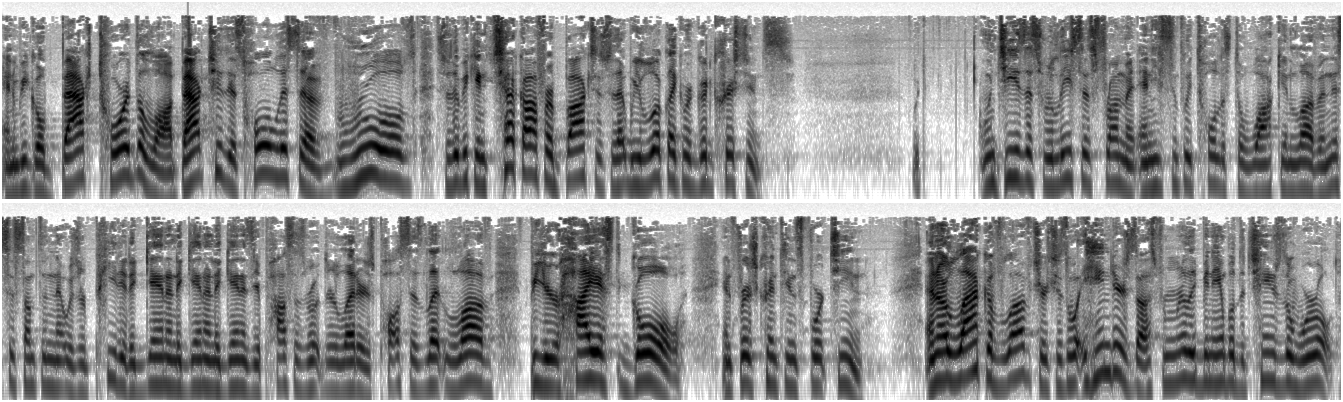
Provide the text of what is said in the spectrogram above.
and we go back toward the law, back to this whole list of rules so that we can check off our boxes so that we look like we're good Christians. When Jesus released us from it and he simply told us to walk in love. And this is something that was repeated again and again and again as the apostles wrote their letters. Paul says, Let love be your highest goal in 1 Corinthians 14. And our lack of love, church, is what hinders us from really being able to change the world.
